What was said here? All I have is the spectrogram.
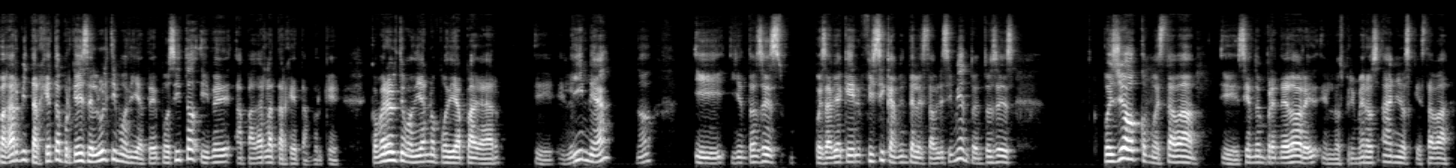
pagar mi tarjeta porque hoy es el último día, te deposito y ve a pagar la tarjeta, porque como era el último día no podía pagar eh, en línea, ¿no? Y entonces, pues había que ir físicamente al establecimiento. Entonces, pues yo como estaba eh, siendo emprendedor eh, en los primeros años que estaba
